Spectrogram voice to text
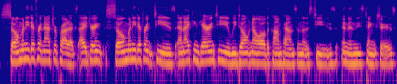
so many different natural products. I drink so many different teas, and I can guarantee you we don't know all the compounds in those teas and in these tinctures.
